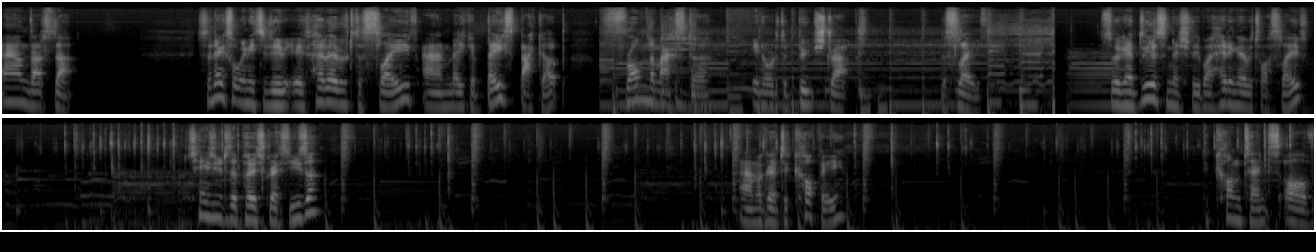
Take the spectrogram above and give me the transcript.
And that's that. So next what we need to do is head over to the slave and make a base backup from the master in order to bootstrap the slave. So we're going to do this initially by heading over to our slave changing to the Postgres user. And we're going to copy the contents of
